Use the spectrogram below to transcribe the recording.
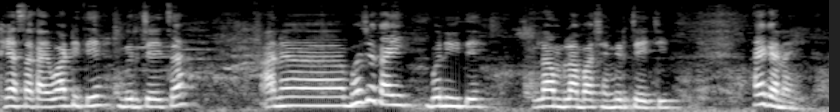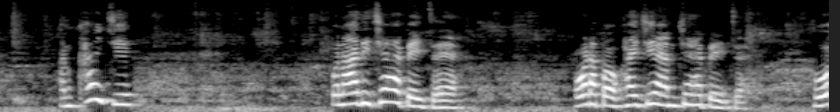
ठेसा काय वाटीते मिरच्याचा आणि भजे काही बनविते लांब लांब अशा मिरच्याची आहे का नाही? आणि खायचे. पण आधी चहा प्यायचा या. वडापाव खायची आणि चहा प्यायचा. हो.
